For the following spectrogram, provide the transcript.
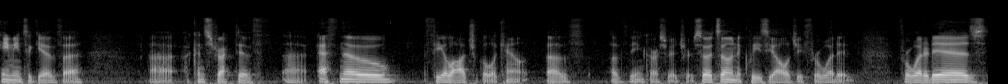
aiming to give a, uh, a constructive uh, ethno theological account of of the incarcerated church. So its own ecclesiology for what it for what it is,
